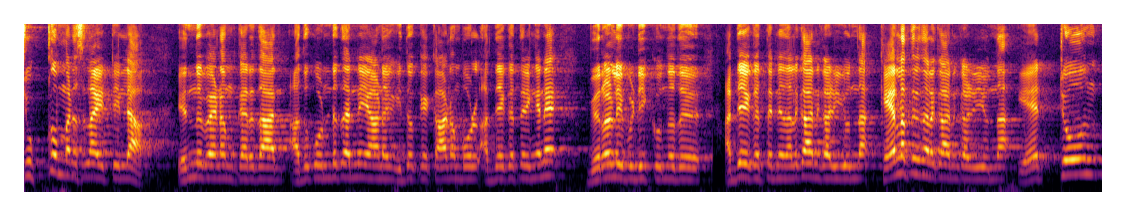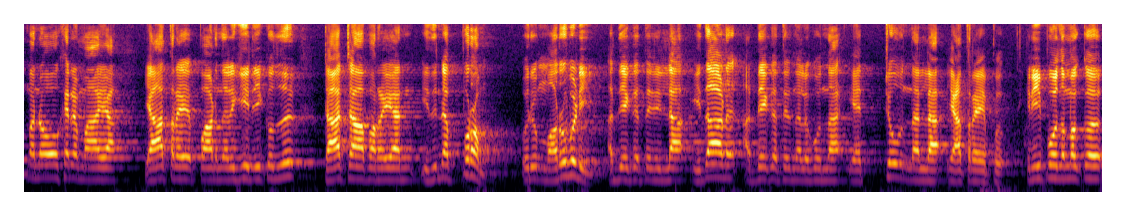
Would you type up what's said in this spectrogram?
ചുക്കും മനസ്സിലായിട്ടില്ല. എന്ന് വേണം കരുതാൻ. അതുകൊണ്ട് തന്നെയാണ് ഇതൊക്കെ കാണുമ്പോൾ അദ്ദേഹത്തിന് ഇങ്ങനെ വിരളി പിടിക്കുന്നത്. അദ്ദേഹത്തിന് നൽകാൻ കഴിയുന്ന കേരളത്തിന് നൽകാൻ കഴിയുന്ന ഏറ്റവും മനോഹരമായ യാത്രയപ്പാണ് നൽകിയിരിക്കുന്നത് ടാറ്റ പറയാൻ ഇതിനപ്പുറം ഒരു മറുപടി അദ്ദേഹത്തിനില്ല. ഇതാണ് അദ്ദേഹത്തിന് നൽകുന്ന ഏറ്റവും നല്ല യാത്രയപ്പ്. ഇനിയിപ്പോൾ നമുക്ക്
